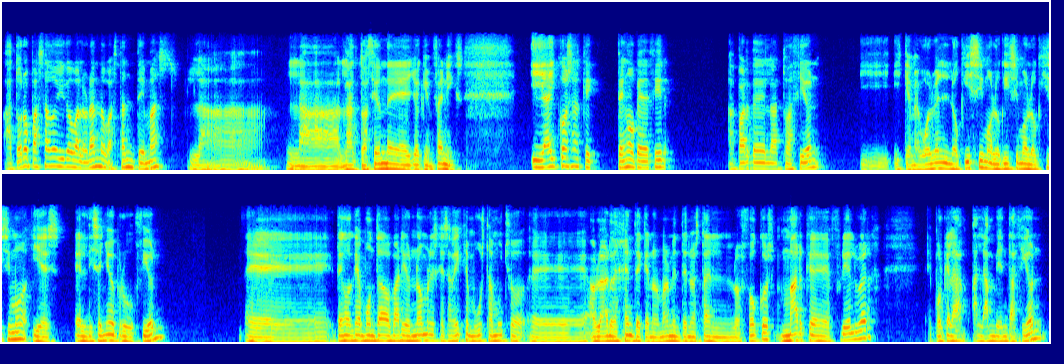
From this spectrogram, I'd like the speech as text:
a toro pasado he ido valorando bastante más la, la, actuación de Joaquín Phoenix. Y hay cosas que tengo que decir, aparte de la actuación, y, que me vuelven loquísimo, loquísimo, loquísimo, y es el diseño de producción. Eh, tengo que apuntar varios nombres que sabéis que me gusta mucho eh, hablar de gente que normalmente no está en los focos. Mark Frielberg, porque la, ambientación,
